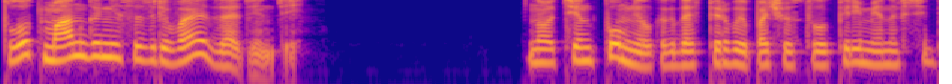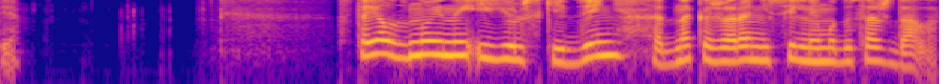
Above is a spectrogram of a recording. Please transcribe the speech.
Плод манго не созревает за один день. Но Тин помнил, когда впервые почувствовал перемены в себе. Стоял знойный июльский день, однако жара не сильно ему досаждала.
